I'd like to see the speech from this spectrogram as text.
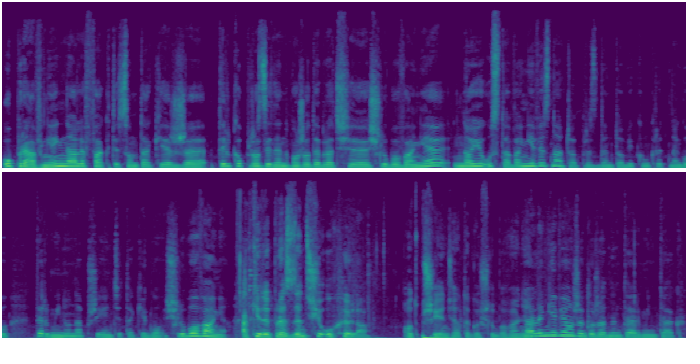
uprawnień, no ale fakty są takie, że tylko prezydent może odebrać e, ślubowanie, no i ustawa nie wyznacza prezydentowi konkretnego terminu na przyjęcie takiego ślubowania. A kiedy prezydent się uchyla od przyjęcia tego ślubowania? No ale nie wiąże go żaden termin, tak?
